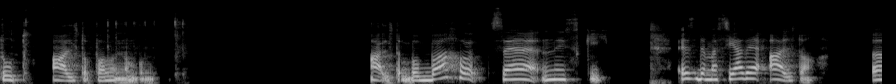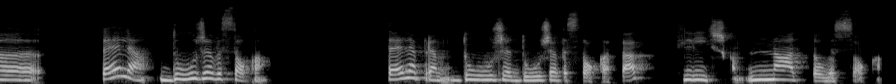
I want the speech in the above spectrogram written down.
Тут альто повинно бути. Альто, бо бахо це низький. Es demasiado alto. Е, Стеля дуже висока. Стеля прям дуже-дуже висока, так? Слишком, надто висока.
